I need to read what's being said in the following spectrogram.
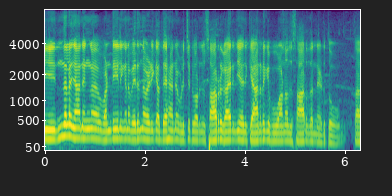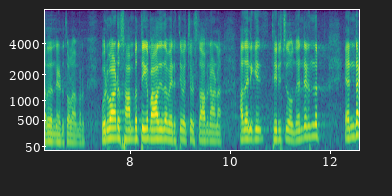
ഈ ഇന്നലെ ഞാൻ ഇങ്ങ് വണ്ടിയിൽ ഇങ്ങനെ വരുന്ന വഴിക്ക് അദ്ദേഹം എന്നെ വിളിച്ചിട്ട് പറഞ്ഞു സാറൊരു കാര്യം ചെയ്യാൻ കാനഡയ്ക്ക് പോവാണ്. അത് സാറ് തന്നെ എടുത്തു സാറ് തന്നെ എടുത്തോളാൻ പറഞ്ഞു. ഒരുപാട് സാമ്പത്തിക ബാധ്യത വരുത്തി വെച്ചൊരു സ്ഥാപനമാണ്. അതെനിക്ക് തിരിച്ചു തോന്നുന്നു എന്റെ നിന്ന് എന്റെ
